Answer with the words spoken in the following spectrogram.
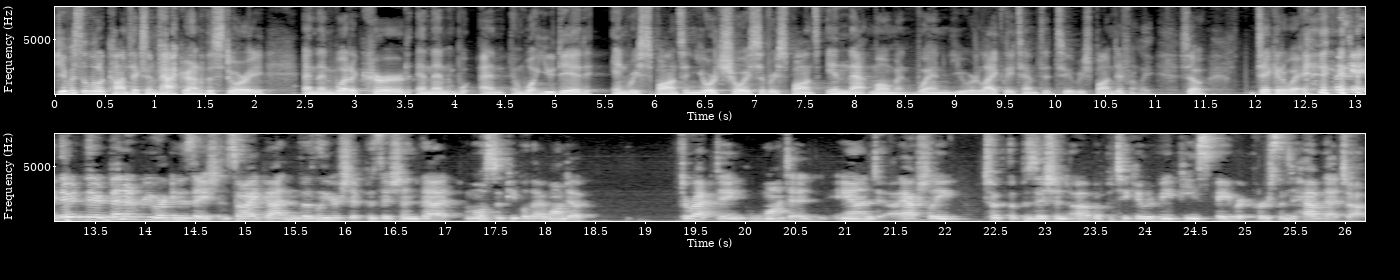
give us a little context and background of the story, and then what occurred, and then and, and what you did in response, and your choice of response in that moment when you were likely tempted to respond differently. So, take it away. okay, there, there had been a reorganization. So I'd gotten the leadership position that most of the people that I wound up directing wanted, and actually took the position of a particular VP's favorite person to have that job.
